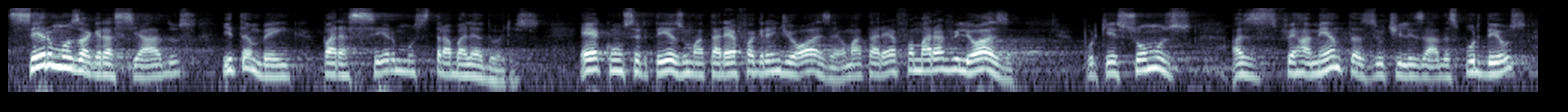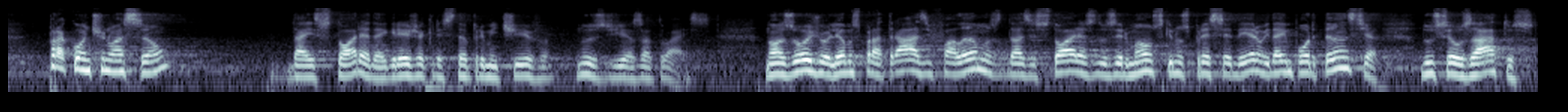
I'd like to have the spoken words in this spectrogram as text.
sermos agraciados e também para sermos trabalhadores. É com certeza uma tarefa grandiosa, é uma tarefa maravilhosa, porque somos as ferramentas utilizadas por Deus para a continuação da história da igreja cristã primitiva nos dias atuais. Nós hoje olhamos para trás e falamos das histórias dos irmãos que nos precederam e da importância dos seus atos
